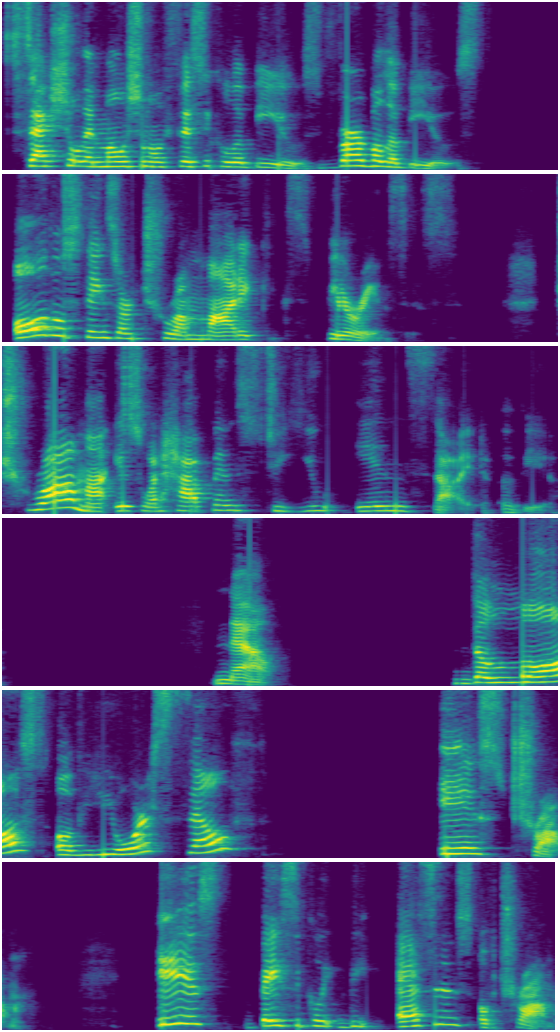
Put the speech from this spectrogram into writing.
sexual, emotional, physical abuse, verbal abuse, all those things are traumatic experiences. Trauma is what happens to you inside of you. Now, the loss of yourself is trauma, is basically the essence of trauma.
